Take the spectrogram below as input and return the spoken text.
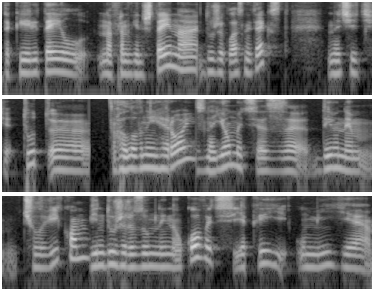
такий рітейл на Франкенштейна, дуже класний текст. Значить, тут. Е, Головний герой знайомиться з дивним чоловіком. Він дуже розумний науковець, який уміє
